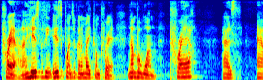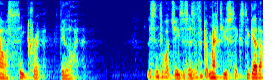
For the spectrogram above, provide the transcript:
prayer. And here's the thing, here's the points I'm going to make on prayer. Number one, prayer as our secret delight. Listen to what Jesus says. Let's look at Matthew 6 together.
